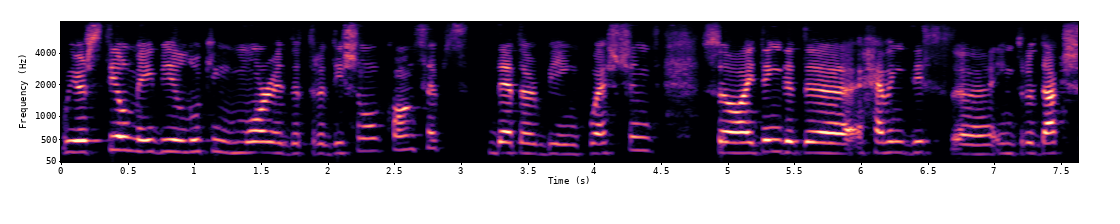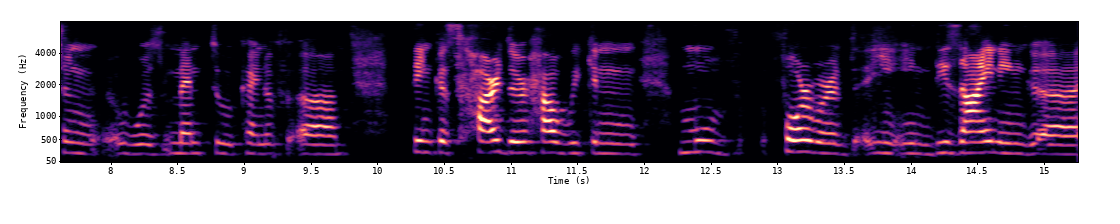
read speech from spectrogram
we are still maybe looking more at the traditional concepts that are being questioned. So I think that uh, having this uh, introduction was meant to kind of think us harder how we can move forward in, in designing uh,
